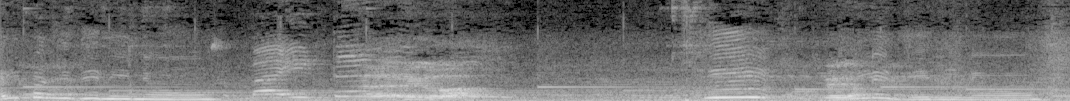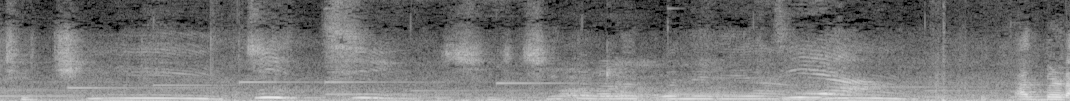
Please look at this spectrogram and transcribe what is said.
ಎಲ್ಲಿ ಬಂದಿದ್ದೀನಿ ನೀನು? ಎಲ್ಲಿದ್ದಿ ನೀನು ಚಿಚ್ಚಿ. ಚಿಚ್ಚಿ ತಗೊಳಕ್ ಬಂದಿದೀಯಾ ಅದು ಬೇಡ.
